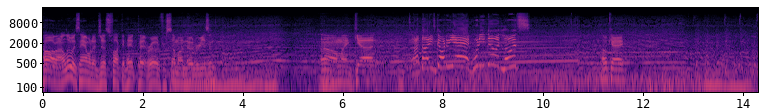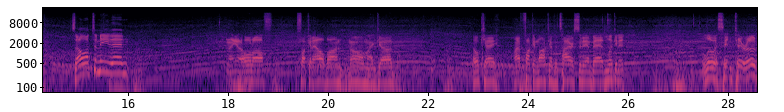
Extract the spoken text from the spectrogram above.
Hold on, Lewis Hamilton just fucking hit pit road for some unknown reason. Oh my god. I thought he's going to the end! What are you doing, Lewis? Okay. It's all up to me then. I gotta hold off. Fucking Albon. Oh my god. Okay. I fucking locked up the tires so damn bad. Look at it. Lewis hitting pit road.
